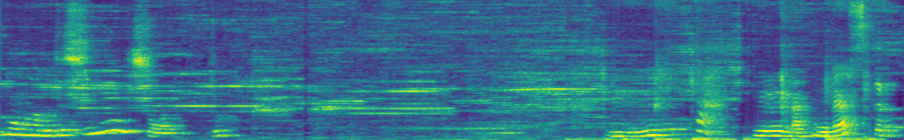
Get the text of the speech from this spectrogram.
Ну, воно буде сильніше. Наска.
